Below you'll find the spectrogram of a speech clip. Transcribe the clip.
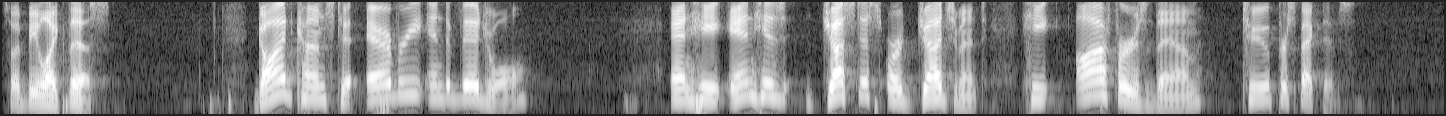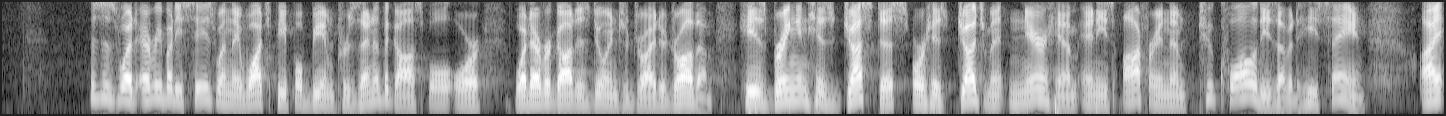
So it'd be like this God comes to every individual and he in his justice or judgment he offers them two perspectives. This is what everybody sees when they watch people being presented the gospel or whatever God is doing to try to draw them. He is bringing his justice or his judgment near him, and he's offering them two qualities of it. He's saying, I,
